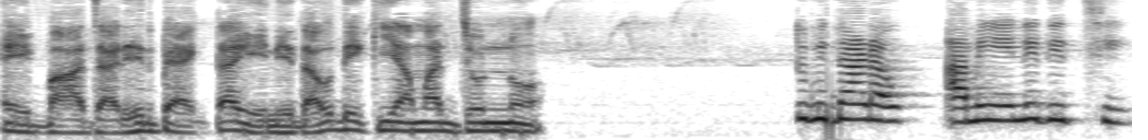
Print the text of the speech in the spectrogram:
এই বাজারের ব্যাগটা এনে দাও দেখি আমার জন্য। তুমি দাঁড়াও আমি এনে দিচ্ছি।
